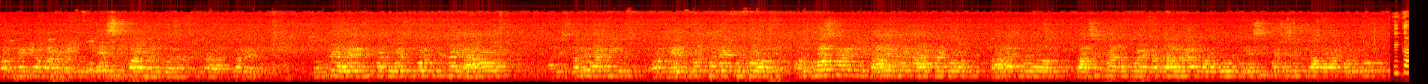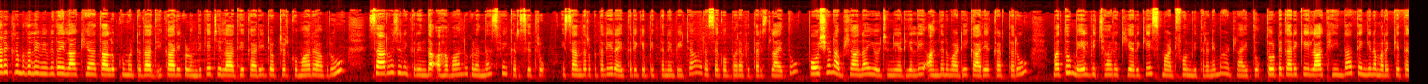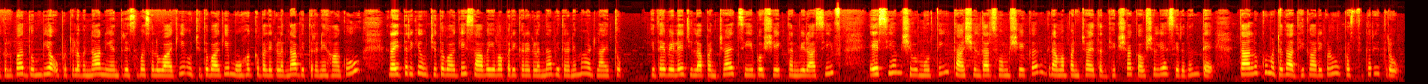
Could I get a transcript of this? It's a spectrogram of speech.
ಕಂಪ್ಲೇಂಟ್ ಮಾಡಬೇಕು ಕೇಸ್ ಮಾಡಬೇಕು ಅನ್ನೋದನ್ನ ಅರ್ಥಬೇಕು ಸುಮ್ಮನೆ ಯಾವ ಅಲ್ಲಿ ಸ್ಥಳೀಯವಾಗಿ ಅವ್ರಿಗೆ ಅದಕ್ಕೋಸ್ಕರ ನೀವು ತಾಲೂಕು ಈ ಕಾರ್ಯಕ್ರಮದಲ್ಲಿ ವಿವಿಧ ಇಲಾಖೆಯ ತಾಲೂಕು ಮಟ್ಟದ ಅಧಿಕಾರಿಗಳೊಂದಿಗೆ ಜಿಲ್ಲಾಧಿಕಾರಿ ಡಾಕ್ಟರ್ ಕುಮಾರ್ ಅವರು ಸಾರ್ವಜನಿಕರಿಂದ ಅಹವಾಲುಗಳನ್ನು ಸ್ವೀಕರಿಸಿದರು. ಈ ಸಂದರ್ಭದಲ್ಲಿ ರೈತರಿಗೆ ಬಿತ್ತನೆ ಬೀಜ, ರಸಗೊಬ್ಬರ ವಿತರಿಸಲಾಯಿತು. ಪೋಷಣ್ ಅಭಿಯಾನ ಯೋಜನೆಯಡಿಯಲ್ಲಿ ಅಂಗನವಾಡಿ ಕಾರ್ಯಕರ್ತರು ಮತ್ತು ಮೇಲ್ವಿಚಾರಕಿಯರಿಗೆ ಸ್ಮಾರ್ಟ್ಫೋನ್ ವಿತರಣೆ ಮಾಡಲಾಯಿತು. ತೋಟಗಾರಿಕೆ ಇಲಾಖೆಯಿಂದ ತೆಂಗಿನ ಮರಕ್ಕೆ ತಗುಲುವ ದುಂಬಿಯ ಉಪಟಳವನ್ನು ನಿಯಂತ್ರಿಸುವ ಸಲುವಾಗಿ ಉಚಿತವಾಗಿ ಮೋಹಕ ಬಲೆಗಳನ್ನು ವಿತರಣೆ ಹಾಗೂ ರೈತರಿಗೆ ಉಚಿತವಾಗಿ ಸಾವಯವ ಪರಿಕರಗಳನ್ನು ವಿತರಣೆ ಮಾಡಲಾಯಿತು. ಇದೇ ವೇಳೆ ಜಿಲ್ಲಾ ಪಂಚಾಯತ್ ಸಿಇಒ ಶೇಖ್ ತನ್ವೀರ್ ಆಸೀಫ್, ಎಸಿಎಂ ಶಿವಮೂರ್ತಿ, ತಹಶೀಲ್ದಾರ್ ಸೋಮಶೇಖರ್, ಗ್ರಾಮ ಪಂಚಾಯತ್ ಅಧ್ಯಕ್ಷ ಕೌಶಲ್ಯ ಸೇರಿದಂತೆ ತಾಲೂಕು ಮಟ್ಟದ ಅಧಿಕಾರಿಗಳು ಉಪಸ್ಥಿತರಿದ್ದರು.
